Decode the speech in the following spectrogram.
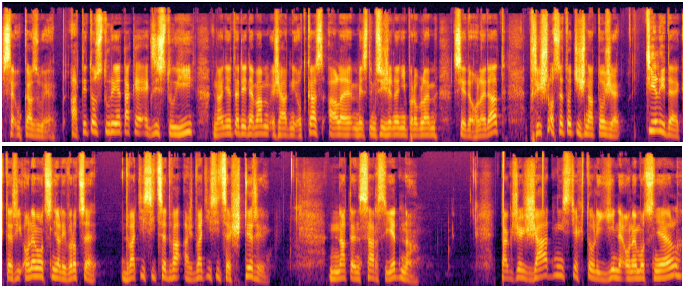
se ukazuje. A tyto studie také existují, na ně tedy nemám žádný odkaz, ale myslím si, že není problém si je dohledat. Přišlo se totiž na to, že ti lidé, kteří onemocněli v roce 2002 až 2004 na ten SARS-1, takže žádný z těchto lidí neonemocněl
